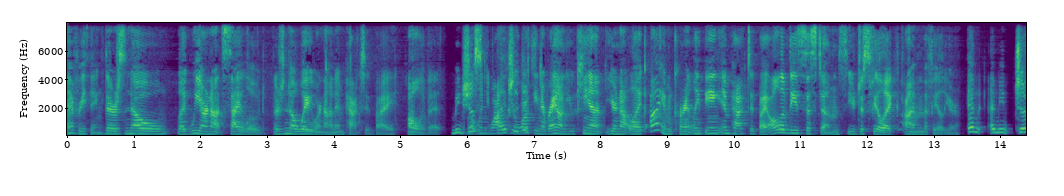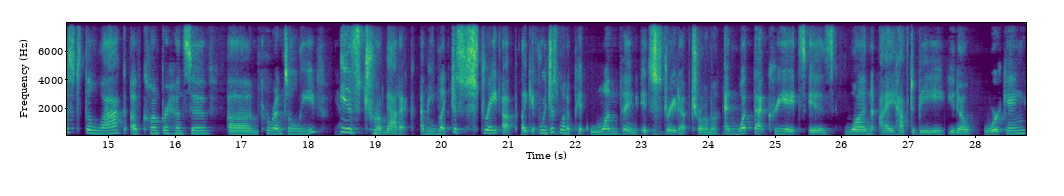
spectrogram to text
everything. There's no, like, we are not siloed. There's no way we're not impacted by all of it. I mean, just but when you walk, actually, you're walking around, you can't, you're not like, I am currently being impacted by all of these systems. You just feel like I'm the failure. And I mean, just the lack of comprehensive um, parental leave is traumatic. I mean, like just straight up. Like if we just want to pick one thing, it's mm-hmm. straight up trauma. And what that creates is one, I have to be, you know, working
